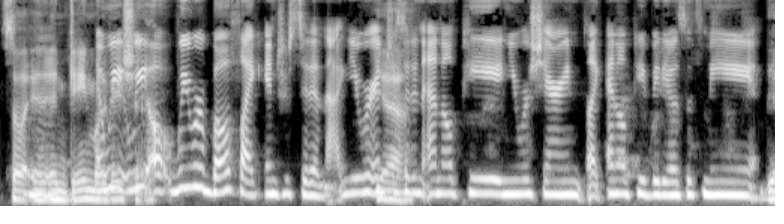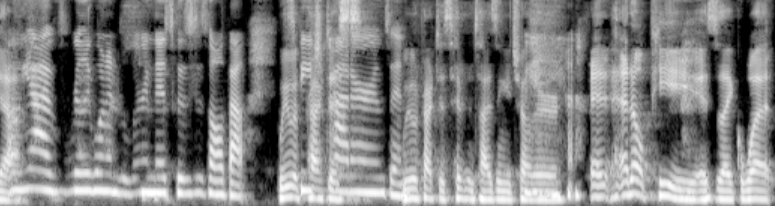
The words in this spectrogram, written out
so and, Mhm. and gain And we we oh, we were both like interested in that. You were Yeah. interested in NLP, and you were sharing like NLP videos with me. Yeah. Oh yeah, I've really wanted to learn this because this is all about we would speech practice. patterns and We would practice hypnotizing each other. And NLP is like what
